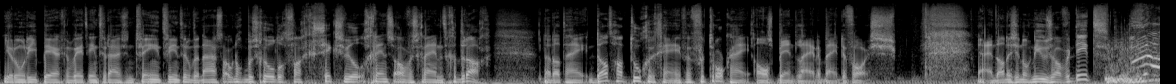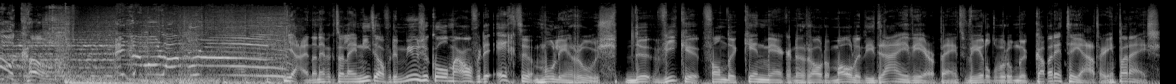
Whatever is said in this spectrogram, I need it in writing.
Jeroen Rietbergen werd in 2022 daarnaast ook nog beschuldigd van seksueel grensoverschrijdend gedrag. Nadat hij dat had toegegeven vertrok hij als bandleider bij The Voice. Ja, en dan is er nog nieuws over dit. Welkom in de Moulin Ja, en dan heb ik het alleen niet over de musical, maar over de echte Moulin Rouge. De wieken van de kenmerkende Rode Molen die draaien weer bij het wereldberoemde Cabaret in Parijs.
